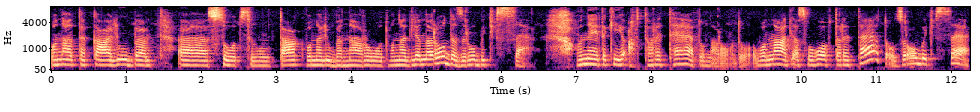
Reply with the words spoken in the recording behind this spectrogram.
вона така любить е, соціум, так? вона любить народ, вона для народу зробить все. В неї такий авторитет у народу. Вона для свого авторитету зробить все.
